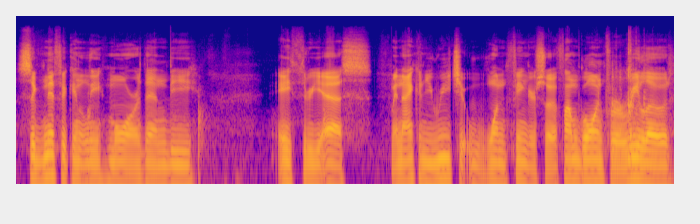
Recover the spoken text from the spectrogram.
significantly more than the A3S. And I can reach it with one finger. So if I'm going for a reload,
